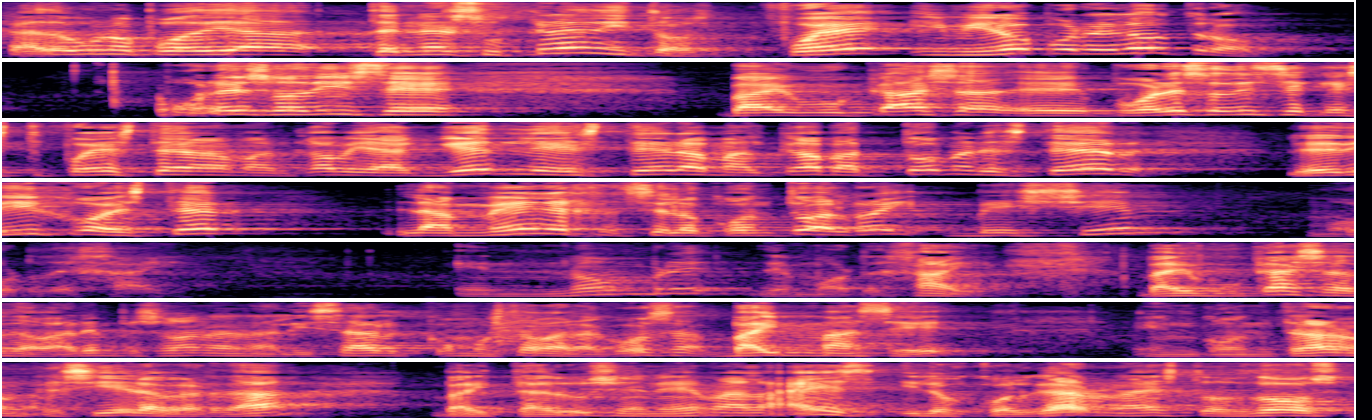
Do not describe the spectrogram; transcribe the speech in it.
Cada uno podía tener sus créditos. Fue y miró por el otro. Por eso dice, eh, por eso dice que fue Esther a Malcaba. Y a Gedle Esther a Malcaba, Tomer Esther, le dijo Esther, la Melech se lo contó al rey, Beshem Mordejai en nombre de Mordejai. Baibukasha Dabar empezaron a analizar cómo estaba la cosa. Baimase encontraron que sí era verdad. Baitalush en y los colgaron a estos dos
